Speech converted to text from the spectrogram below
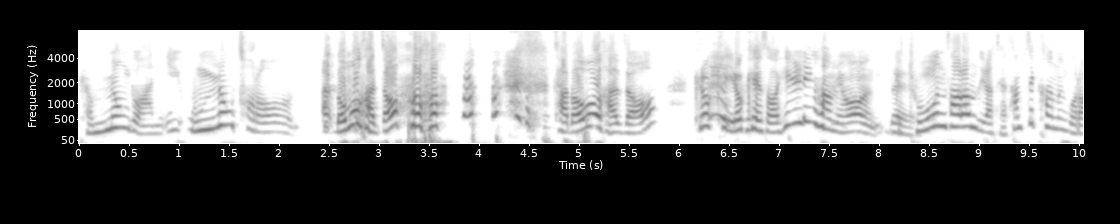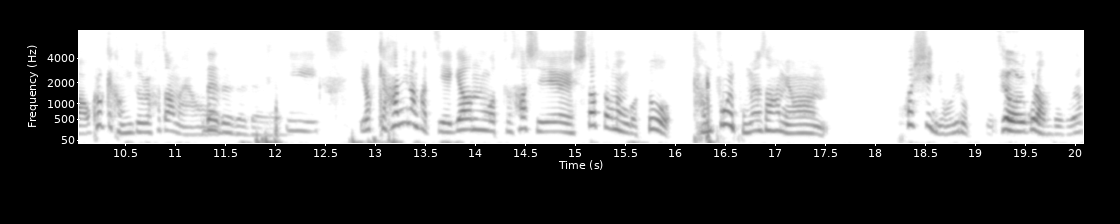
변명도 아니, 이 운명처럼, 아, 넘어가죠? 자, 넘어가죠? 그렇게 이렇게 해서 힐링하면 네. 좋은 사람들이랑 제가 산책하는 거라고 그렇게 강조를 하잖아요. 네네네네. 이 이렇게 한이랑 같이 얘기하는 것도 사실 수다 떠는 것도 단풍을 보면서 하면 훨씬 여유롭고 제 얼굴 안 보고요?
